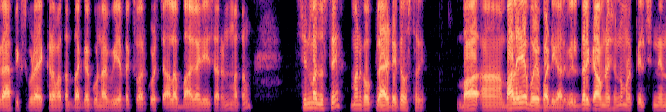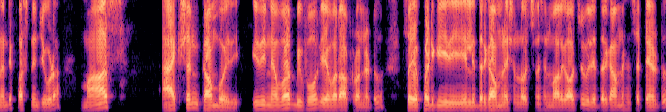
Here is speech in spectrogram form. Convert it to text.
గ్రాఫిక్స్ కూడా ఎక్కడ మాత్రం తగ్గకుండా విఎఫ్ఎక్స్ వర్క్ కూడా చాలా బాగా చేశారని మాత్రం సినిమా చూస్తే మనకు ఒక క్లారిటీ అయితే వస్తుంది. బా బాలయ్య బోయపాటి గారు. వీళ్ళిద్దరి కాంబినేషన్లో మనకు తెలిసింది ఏంటంటే ఫస్ట్ నుంచి కూడా మాస్ యాక్షన్ కాంబో ఇది. ఇది నెవర్ బిఫోర్ ఎవర్ ఆఫ్టర్ అన్నట్టు. సో ఎప్పటికీ ఇది వీళ్ళిద్దరి కాంబినేషన్లో వచ్చిన సినిమాలు కావచ్చు వీళ్ళిద్దరి కాంబినేషన్ సెట్ అయినట్టు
